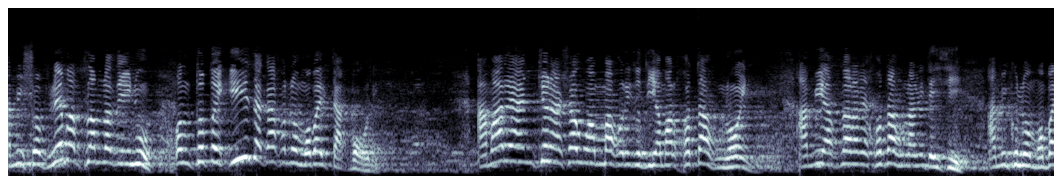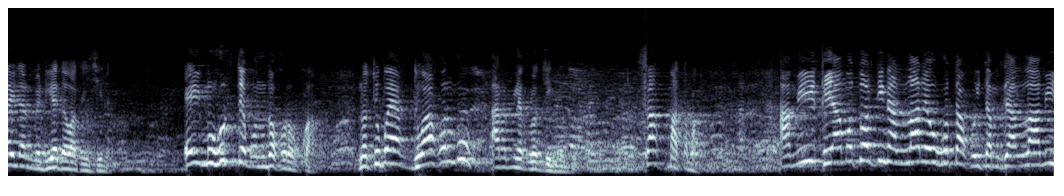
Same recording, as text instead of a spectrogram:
আমি স্বপ্নে ভাবছিলাম না যে ইনু, অন্তত ই জায়গাখানো মোবাইল থাকব করি আমারে আঞ্চন আশাও আম্মা করি যদি আমার কথা শুনইন। আমি আপনার কথা শুনানি চাইছি। আমি কোনো মোবাইল আর মিডিয়া দেওয়া চাইছি না। এই মুহূর্তে বন্ধ করক নতুবা এক দোয়া করব আর আমি একবার দিব সাফ মাতামা আমি কেয়ামতর দিন আল্লাহরেও কথা কইতাম যে আল্লাহ, আমি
